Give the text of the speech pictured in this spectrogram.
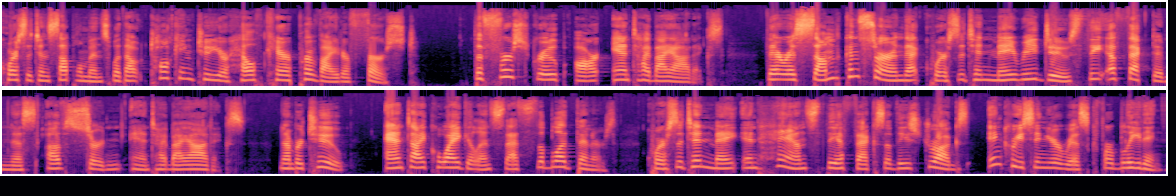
quercetin supplements without talking to your healthcare provider first. The first group are antibiotics. There is some concern that quercetin may reduce the effectiveness of certain antibiotics. Number two, anticoagulants, that's the blood thinners. Quercetin may enhance the effects of these drugs, increasing your risk for bleeding.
